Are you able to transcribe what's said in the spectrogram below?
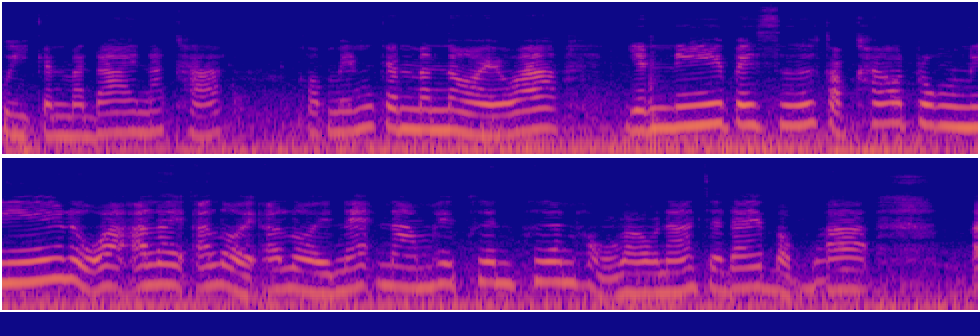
คุยกันมาได้นะคะคอมเมนต์กันมาหน่อยว่า เย็นนี้ไปซื้อกับข้าวตรงนี้หรือว่าอะไรอร่อยอร่อยแนะนำให้เพื่อนๆของเรานะ จะได้แบบว่าไป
